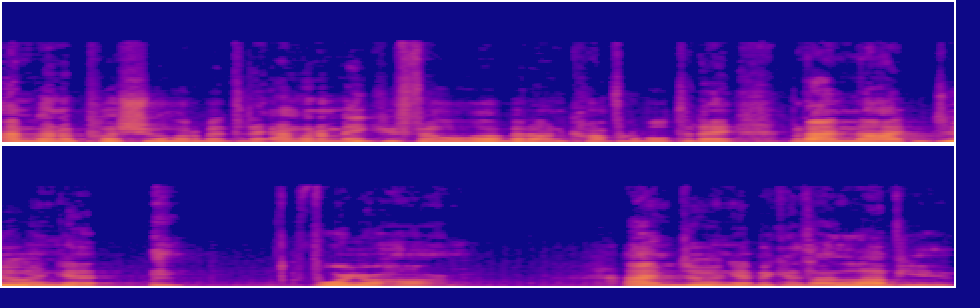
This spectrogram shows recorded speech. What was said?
I'm going to push you a little bit today. I'm going to make you feel a little bit uncomfortable today, but I'm not doing it for your harm. I'm doing it because I love you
